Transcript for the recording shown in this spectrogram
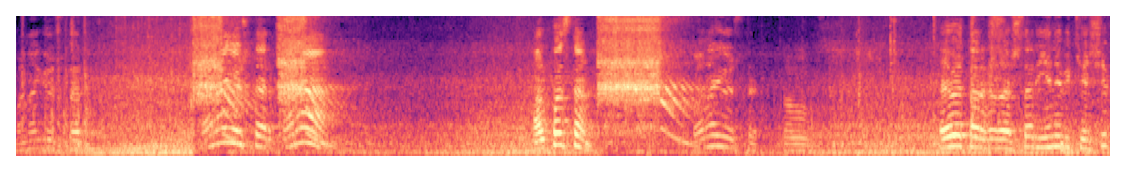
Bana göster. Bana göster. Bana. Alpaslan. Bana göster. Tamam. Evet arkadaşlar yeni bir keşif.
